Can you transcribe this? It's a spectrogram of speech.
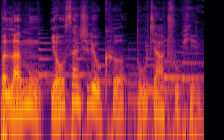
本栏目由三十六氪独家出品。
